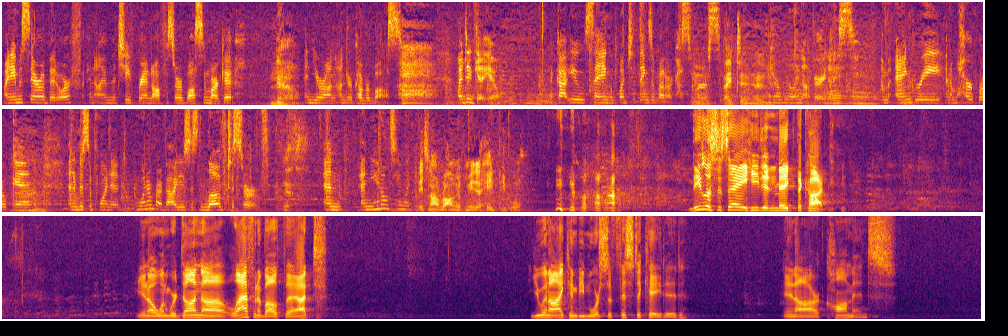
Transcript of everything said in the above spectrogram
My name is Sarah Bittorf, and I'm the Chief Brand Officer of Boston Market, No. and you're on Undercover Boss. I did get you. I got you saying a bunch of things about our customers I did. that are really not very nice. Oh. I'm angry and I'm heartbroken mm. and I'm disappointed. One of our values is love to serve. Yes. And and you don't seem like It's not wrong of me to hate people. Needless to say, he didn't make the cut. you know, when we're done uh, laughing about that, you and I can be more sophisticated in our comments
